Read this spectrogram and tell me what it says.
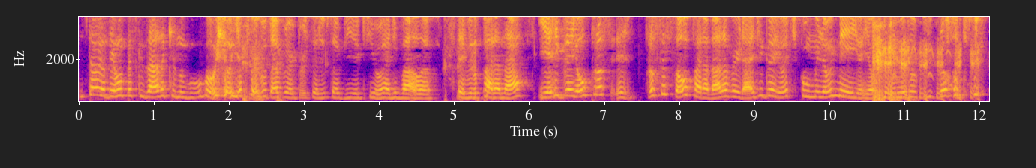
Então, eu dei uma pesquisada aqui no Google e eu ia perguntar pro Arthur se ele sabia que o Adbala esteve no Paraná. E ele ganhou, ele processou o Paraná, na verdade, e ganhou tipo um milhão e meio. E é o prêmio do Big Brother.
